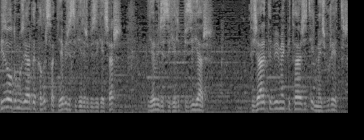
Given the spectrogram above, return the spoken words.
Biz olduğumuz yerde kalırsak ya birisi gelir bizi geçer ya birisi gelip bizi yer. Ticarette büyümek bir tercih değil, mecburiyettir.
